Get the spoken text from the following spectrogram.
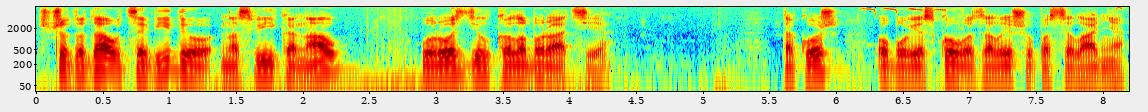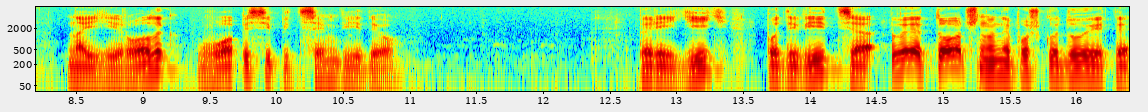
що додав це відео на свій канал у розділ Колаборація. Також обов'язково залишу посилання на її ролик в описі під цим відео. Перейдіть, подивіться, ви точно не пошкодуєте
